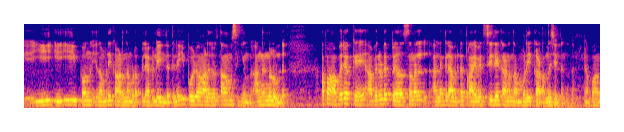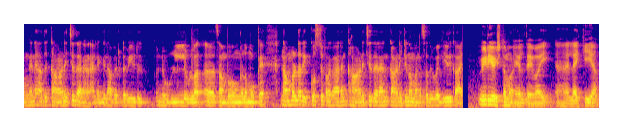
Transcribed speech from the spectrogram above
ഈ ഈ- ഇപ്പോൾ ഇപ്പം നമ്മൾ ഈ കാണുന്ന മുടപ്പിലാപ്പിള്ള ഇല്ലത്തിൽ ഇപ്പോഴും ആളുകൾ താമസിക്കുന്നുണ്ട് അംഗങ്ങളുണ്ട്. അപ്പോൾ അവരൊക്കെ അവരുടെ പേഴ്സണൽ അല്ലെങ്കിൽ അവരുടെ പ്രൈവറ്റ്സിയിലേക്കാണ് നമ്മൾ ഈ കടന്നു ചെല്ലുന്നത്. അപ്പോൾ അങ്ങനെ അത് കാണിച്ചു തരാൻ അല്ലെങ്കിൽ അവരുടെ വീടിന്റെ ഉള്ളിലുള്ള സംഭവങ്ങളും ഒക്കെ നമ്മളുടെ റിക്വസ്റ്റ് പ്രകാരം കാണിച്ചു തരാൻ കാണിക്കുന്ന മനസ്സ് വലിയൊരു കാര്യം വീഡിയോ ഇഷ്ടമായാൽ ദയവായി ലൈക്ക് ചെയ്യുക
